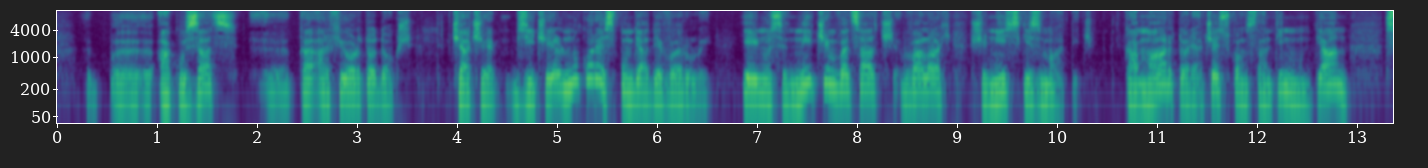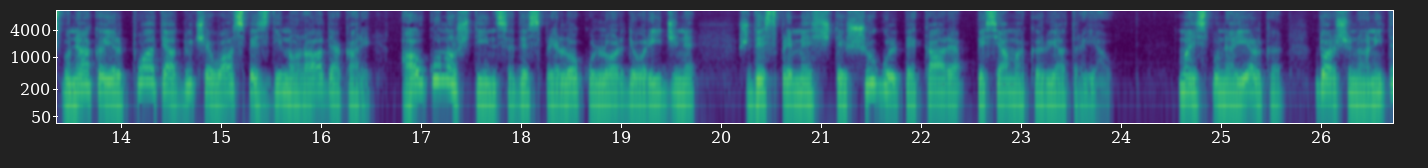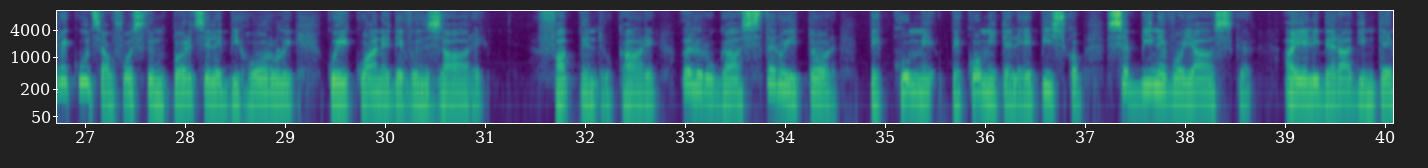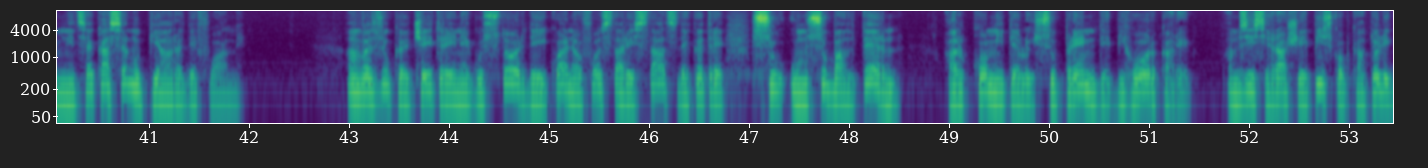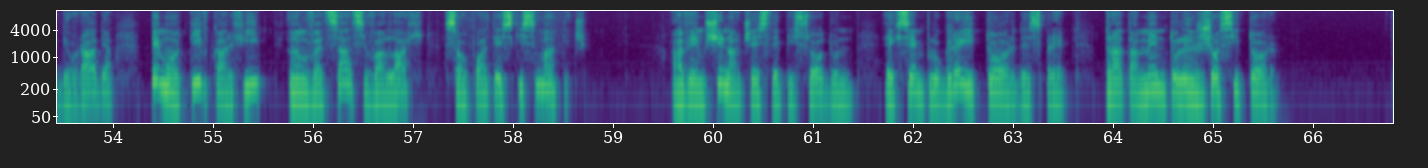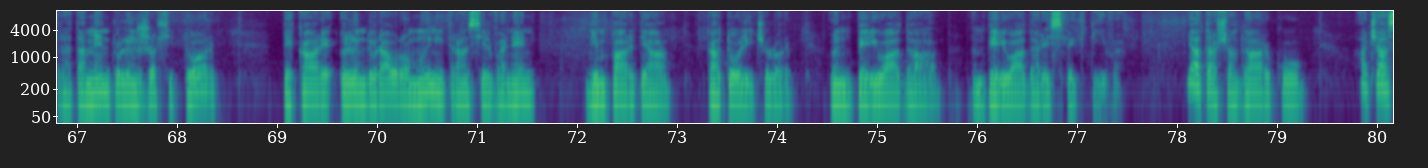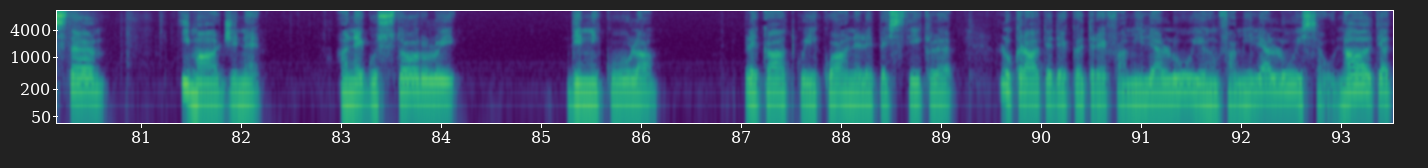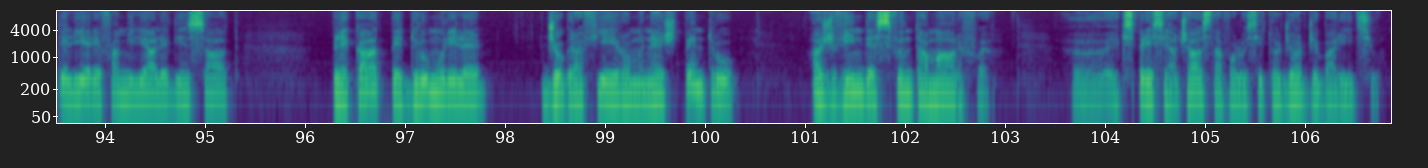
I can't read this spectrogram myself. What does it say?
uh, acuzați uh, că ar fi ortodoxi. Ceea ce zice el nu corespunde adevărului. Ei nu sunt nici învățați valahi și nici schismatici. Ca martori, acest Constantin Muntean spunea că el poate aduce oaspeți din Oradea care au cunoștință despre locul lor de origine și despre meșteșugul pe care, pe seama căruia trăiau. Mai spunea el că doar și în anii trecuți au fost în părțile Bihorului cu icoane de vânzare, fapt pentru care îl ruga stăruitor pe, cum, pe comitele episcop să binevoiască a eliberat din temniță ca să nu piară de foame. Am văzut că cei trei negustori de icoane au fost arestați de către un subaltern al Comitelui Suprem de Bihor, care, am zis, era și episcop catolic de Oradea, pe motiv că ar fi învățați valahi sau poate schismatici. Avem și în acest episod un exemplu grăitor despre tratamentul înjositor. Tratamentul înjositor pe care îl îndurau românii transilvaneni din partea catolicilor în perioada, în perioada respectivă. Iată așadar cu această imagine a negustorului din Nicula, plecat cu icoanele pe sticlă, lucrate de către familia lui, în familia lui sau în alte ateliere familiale din sat, plecat pe drumurile geografiei românești pentru a-și vinde sfânta marfă. Uh, expresia aceasta a folosit-o George Barițiu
